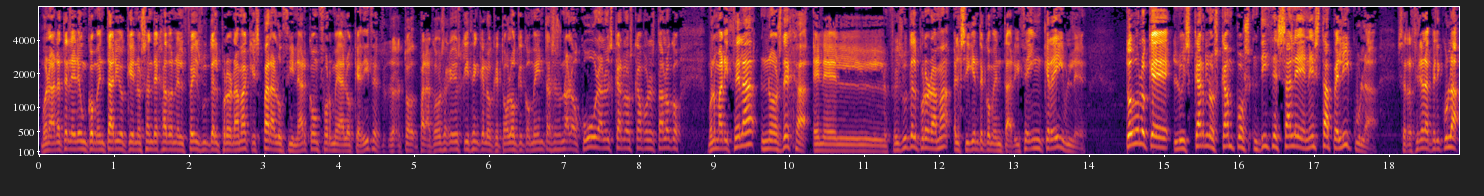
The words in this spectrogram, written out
Bueno, ahora te leeré un comentario que nos han dejado en el Facebook del programa que es para alucinar conforme a lo que dices. Para todos aquellos que dicen que, lo, que todo lo que comentas es una locura, Luis Carlos Campos está loco. Bueno, Maricela nos deja en el Facebook del programa el siguiente comentario. Dice, increíble. Todo lo que Luis Carlos Campos dice sale en esta película. Se refiere a la película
